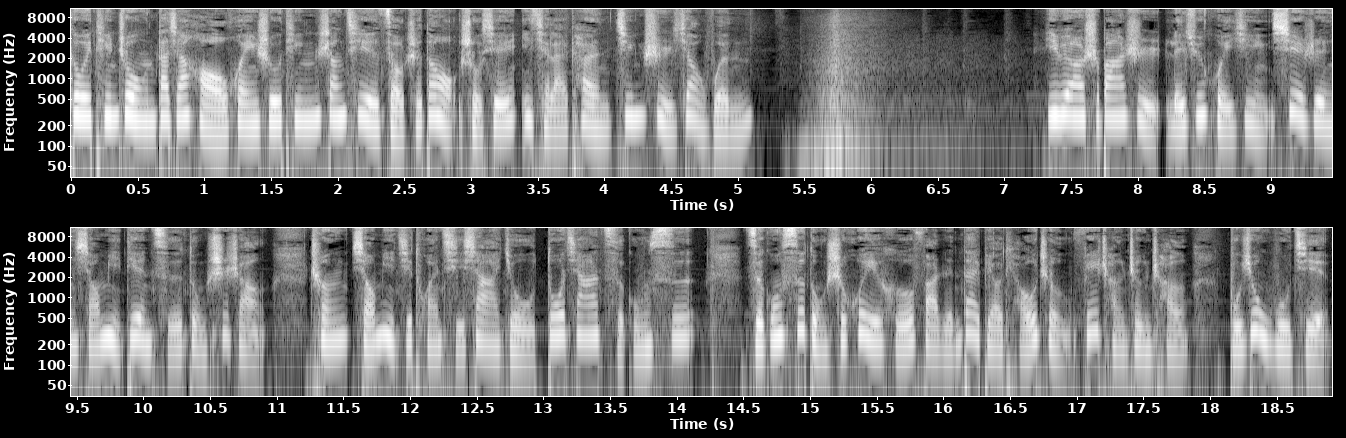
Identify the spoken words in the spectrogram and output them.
各位听众，大家好，欢迎收听《商界早知道》。首先，一起来看今日要闻。一月二十八日，雷军回应卸任小米电子董事长，称小米集团旗下有多家子公司，子公司董事会和法人代表调整非常正常，不用误解。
